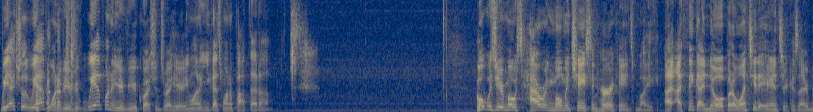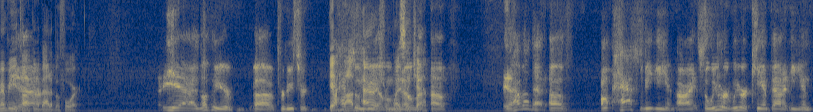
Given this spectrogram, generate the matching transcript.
We, actually we have one of your we have one of your viewer questions right here. You want you guys want to pop that up? What was your most harrowing moment chasing hurricanes, Mike? I, I think I know it, but I want you to answer because I remember you talking about it before. Yeah, luckily your uh, producer. Yeah, Bob Parrish from Wesley you know, but, uh, how about that? Uh, uh, has to be Ian. All right. So we were we were camped out at Ian.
